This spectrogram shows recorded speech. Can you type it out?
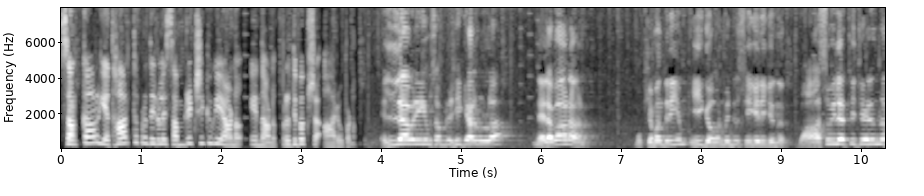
സർക്കാർ യഥാർത്ഥ പ്രതികളെ സംരക്ഷിക്കുകയാണ് എന്നാണ് പ്രതിപക്ഷ ആരോപണം. എല്ലാവരെയും സംരക്ഷിക്കാനുള്ള നിലപാടാണ് മുഖ്യമന്ത്രിയും ഈ ഗവൺമെന്റ് സ്വീകരിക്കുന്നത്. വാസുവിൽ എത്തിച്ചേരുന്ന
